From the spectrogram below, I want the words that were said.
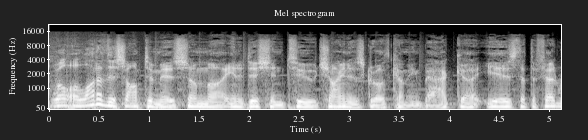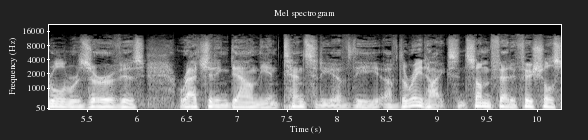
Well, a lot of this optimism, uh, in addition to China's growth coming back, uh, is that the Federal Reserve is ratcheting down the intensity of the of the rate hikes, and some Fed officials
